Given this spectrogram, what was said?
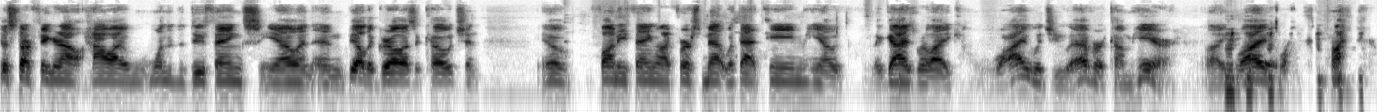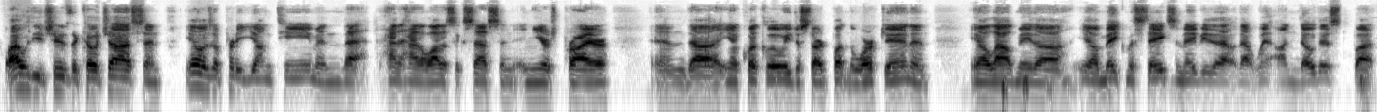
just start figuring out how I wanted to do things, you know, and, and be able to grow as a coach. And, you know, funny thing, when I first met with that team, you know, the guys were like, why would you ever come here? Like, why, why, why would you choose to coach us? And, you know, it was a pretty young team and that hadn't had a lot of success in, in years prior. And, uh, you know, quickly we just started putting the work in and, you know, allowed me to, you know, make mistakes and maybe that, that went unnoticed, but,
